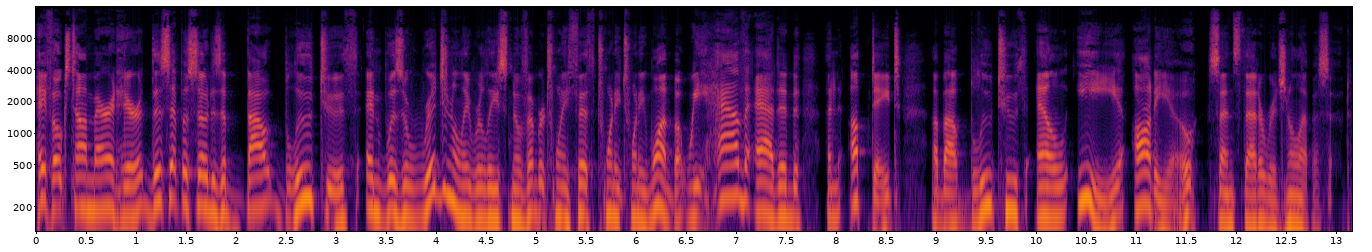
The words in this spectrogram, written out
Hey folks, Tom Merritt here. This episode is about Bluetooth and was originally released November 25th, 2021, but we have added an update about Bluetooth LE audio since that original episode.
